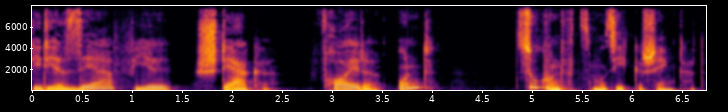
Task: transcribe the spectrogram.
die dir sehr viel Stärke, Freude und Zukunftsmusik geschenkt hat.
